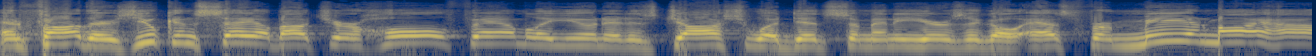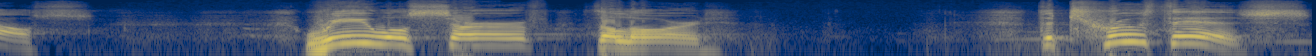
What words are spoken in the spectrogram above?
And fathers, you can say about your whole family unit, as Joshua did so many years ago, as for me and my house, we will serve the Lord. The truth is,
